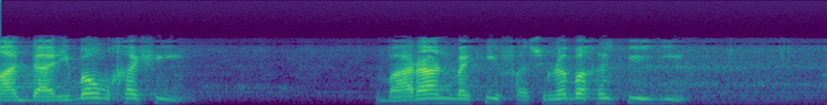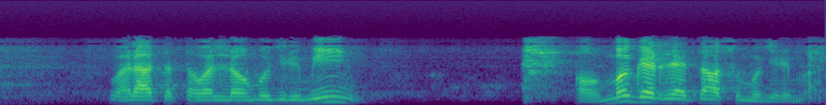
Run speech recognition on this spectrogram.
مالداری به هم خشي باران به کی فصلونه به کیږي ولا تتولوا مجرمين او مگر زه تاسو مجرمان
